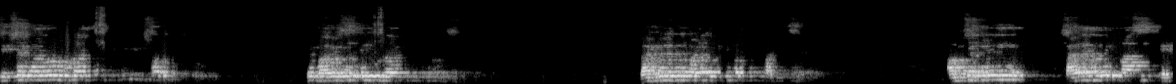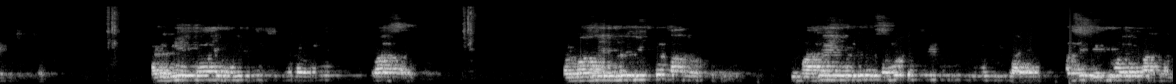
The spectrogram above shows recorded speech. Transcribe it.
शिक्षकांवर मुलांचा किती विश्वास असतो ते मॅडम पाहिजे आमच्याकडे शाळेमध्ये क्लासेस घ्यायचे. आणि मी क्लास आहे पण माझं इंग्रजी इतकं चांगलं होतं की माझ्यासमोर इंग्रजी असे भेटीवाले पाहत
